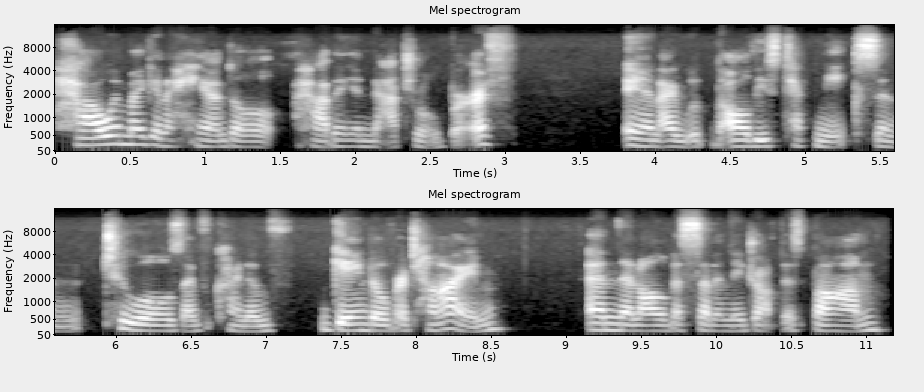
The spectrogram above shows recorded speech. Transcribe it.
how am I going to handle having a natural birth. And I with all these techniques and tools I've kind of gained over time. And then all of a sudden they drop this bomb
